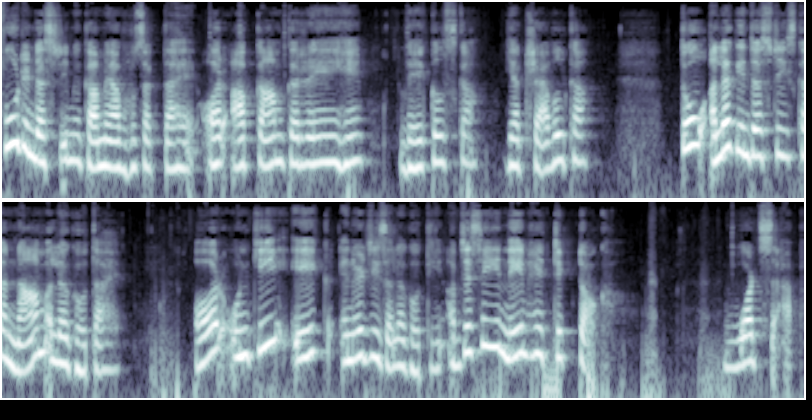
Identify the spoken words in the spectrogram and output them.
फ़ूड इंडस्ट्री में कामयाब हो सकता है और आप काम कर रहे हैं व्हीकल्स का या ट्रैवल का तो अलग इंडस्ट्रीज़ का नाम अलग होता है और उनकी एक एनर्जीज अलग होती हैं। अब जैसे ये नेम है TikTok WhatsApp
